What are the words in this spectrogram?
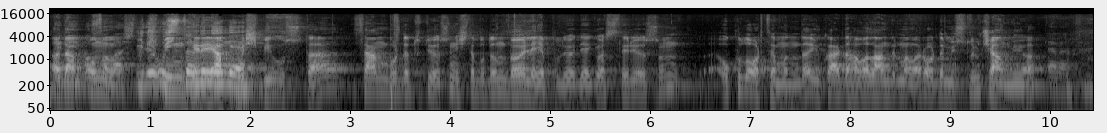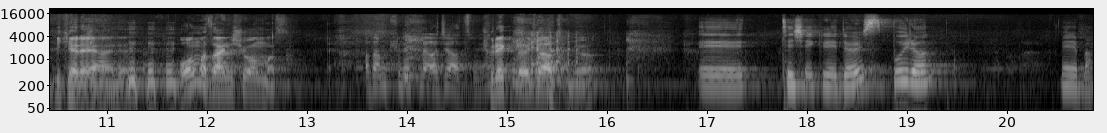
Adam onu savaşta. Bir de 3000 ustanın kere eli. yapmış bir usta. Sen burada tutuyorsun işte bunun böyle yapılıyor diye gösteriyorsun. Okul ortamında yukarıda havalandırma var. Orada Müslüm çalmıyor. Evet. Bir kere yani. olmaz aynı şey olmaz. Adam kürekle acı atmıyor. Kürekle acı atmıyor. Ee, teşekkür ediyoruz. Buyurun. Merhaba.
